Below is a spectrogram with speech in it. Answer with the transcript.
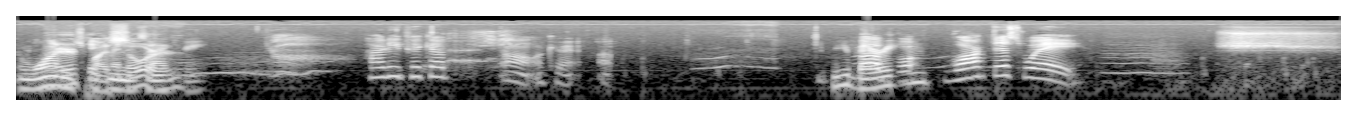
One There's my pigman is sword. angry. How do you pick up? Oh, okay. Uh, Will you Bob, bury him? walk this way. Shh.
